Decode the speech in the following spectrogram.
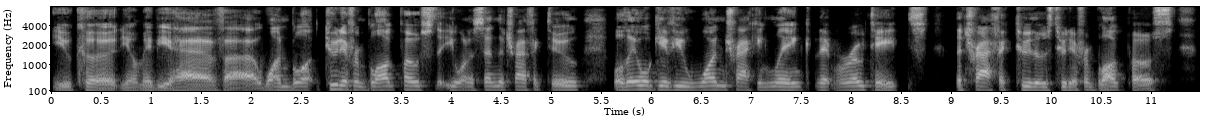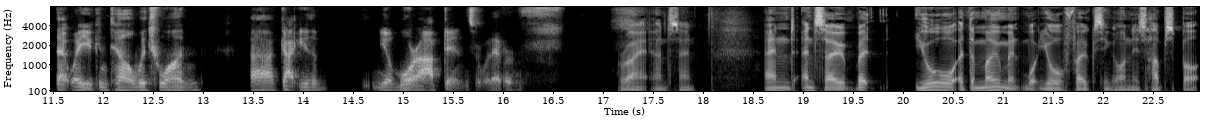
you could, you know, maybe you have uh, one blog, two different blog posts that you want to send the traffic to. Well, they will give you one tracking link that rotates the traffic to those two different blog posts. That way, you can tell which one uh, got you the, you know, more opt-ins or whatever. Right, I understand. And and so, but you're at the moment what you're focusing on is HubSpot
